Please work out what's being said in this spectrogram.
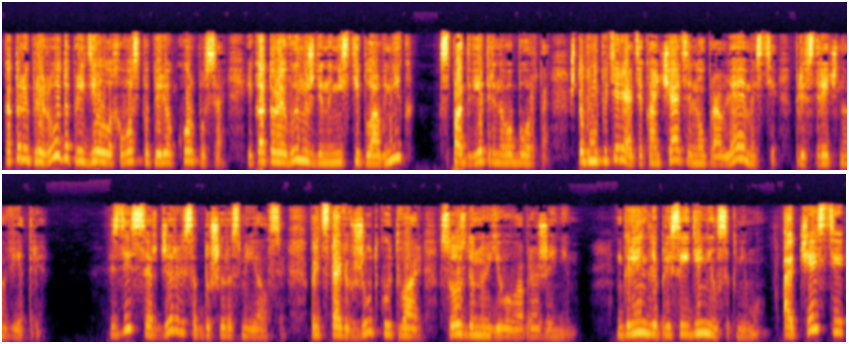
которой природа приделала хвост поперек корпуса и которая вынуждена нести плавник с подветренного борта, чтобы не потерять окончательно управляемости при встречном ветре. Здесь сэр Джервис от души рассмеялся, представив жуткую тварь, созданную его воображением. Гриндли присоединился к нему, отчасти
